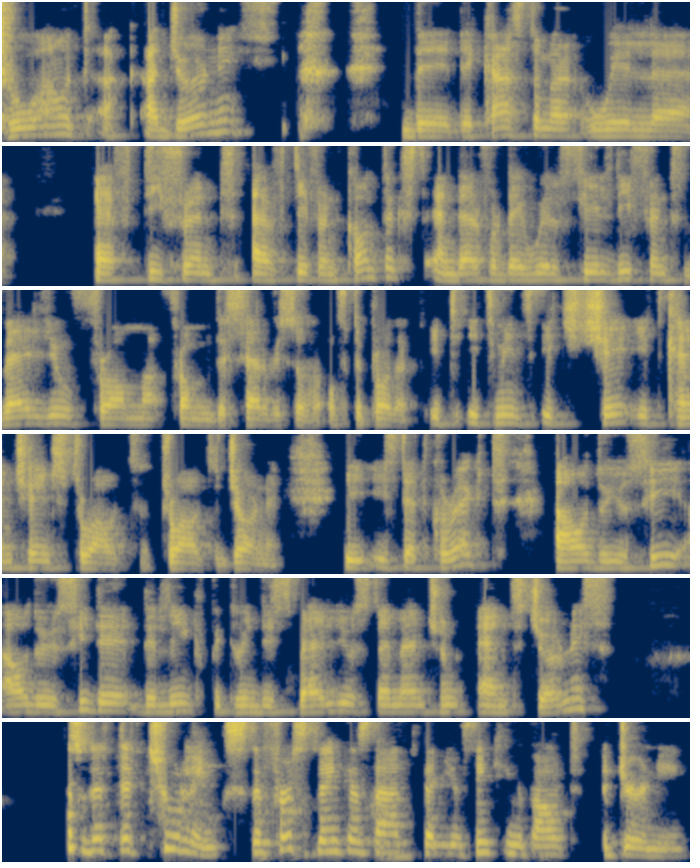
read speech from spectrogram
Throughout a, a journey, the the customer will uh, have different have different context and therefore they will feel different value from from the service of, of the product. It it means it cha- it can change throughout throughout the journey. Is that correct? How do you see how do you see the the link between these values dimension and journeys so the, the two links. The first link is that when you're thinking about a journey,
